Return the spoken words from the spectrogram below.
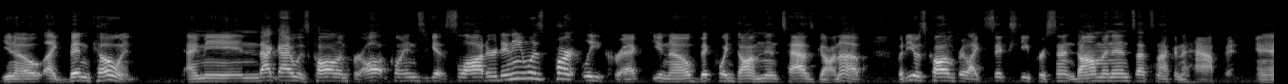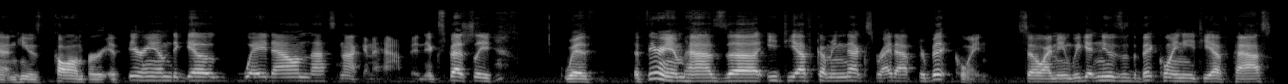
you know, like Ben Cowen, I mean, that guy was calling for altcoins to get slaughtered, and he was partly correct. You know, Bitcoin dominance has gone up, but he was calling for like 60% dominance. That's not going to happen. And he was calling for Ethereum to go way down. That's not going to happen, especially with Ethereum has uh, ETF coming next right after Bitcoin. So, I mean, we get news of the Bitcoin ETF passed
